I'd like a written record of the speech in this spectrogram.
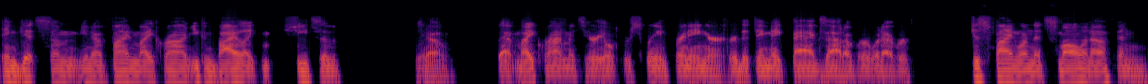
and get some you know fine micron. You can buy like sheets of you know that micron material for screen printing or, or that they make bags out of or whatever. Just find one that's small enough and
